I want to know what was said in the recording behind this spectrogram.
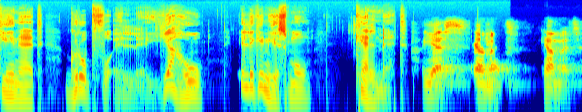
kienet grupp fuq il-Yahoo illi kien jismu Kelmet. Yes, Kelmet, Kelmet.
